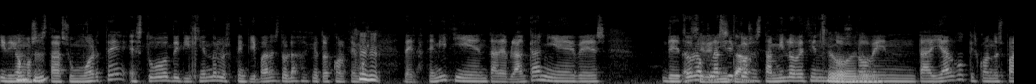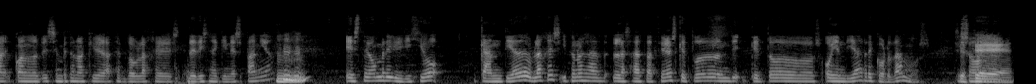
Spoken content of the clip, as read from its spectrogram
Y digamos, hasta su muerte estuvo dirigiendo los principales doblajes que todos conocemos. De La Cenicienta, de Blancanieves, de todos los clásicos hasta Qué 1990 y algo, que es cuando, cuando se empezaron a querer hacer doblajes de Disney aquí en España. Este hombre dirigió cantidad de doblajes, hizo unas las adaptaciones que, todo, que todos hoy en día recordamos. Es son que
